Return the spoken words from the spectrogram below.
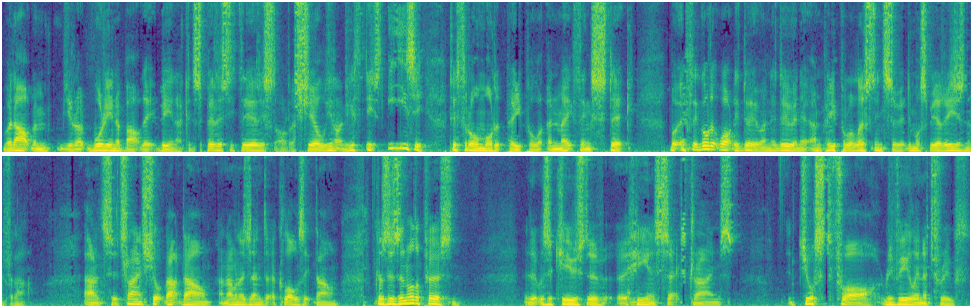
without them, you know, worrying about it being a conspiracy theorist or a shill. You know, it's easy to throw mud at people and make things stick. But if they're good at what they do and they're doing it and people are listening to it, there must be a reason for that. And to try and shut that down and have an agenda to close it down. Because there's another person that was accused of uh, heinous sex crimes just for revealing a truth.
